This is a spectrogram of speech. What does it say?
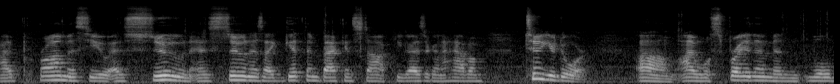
I promise you, as soon as soon as I get them back in stock, you guys are going to have them to your door. Um, I will spray them, and we'll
